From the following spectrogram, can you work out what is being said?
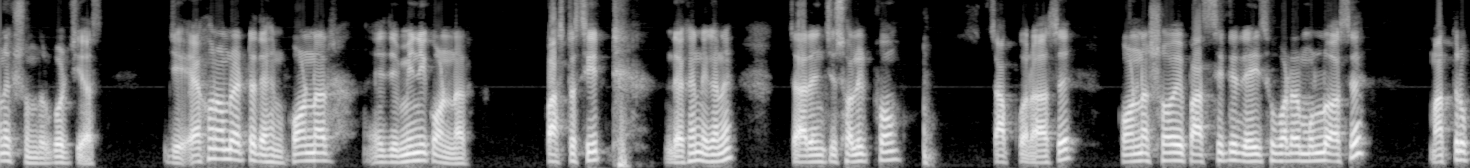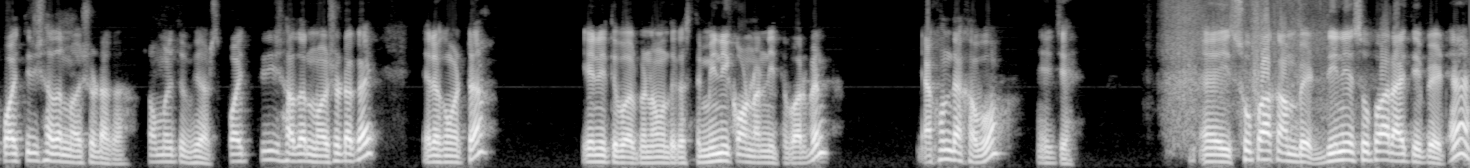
অনেক সুন্দর গর্জিয়াস জি, এখন আমরা একটা দেখেন কর্নার এই যে মিনি কর্নার পাঁচটা সিট দেখেন এখানে চার ইঞ্চি সলিড ফোম চাপ করা আছে। কর্নার সহ এই পাঁচ সিটের এই সোফাটার মূল্য আছে মাত্র পঁয়ত্রিশ হাজার নয়শো টাকা, সম্মানিত ভিয়ার্স পঁয়ত্রিশ হাজার নয়শো টাকায় এরকম একটা এ নিতে পারবেন, আমাদের কাছ থেকে মিনি কর্নার নিতে পারবেন। এখন দেখাবো এই যে, এই সোফা কাম বেড, দিনে সোফা রাইতে বেড হ্যাঁ?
